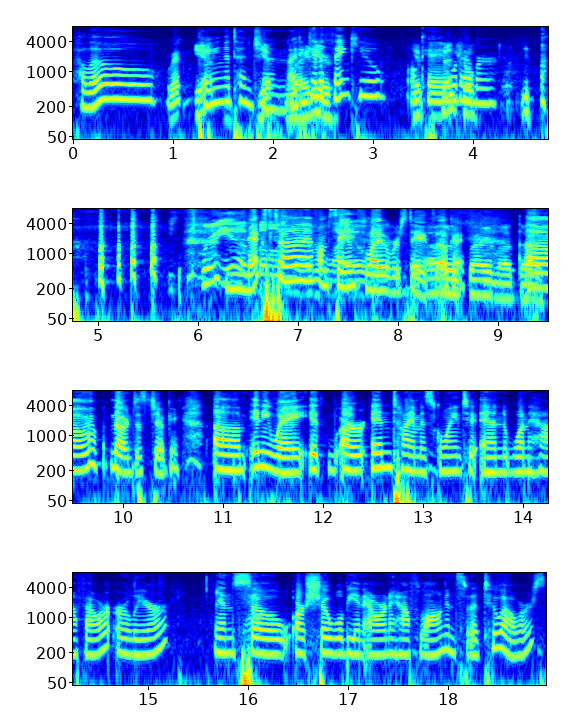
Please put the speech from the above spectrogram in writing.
Hello, Rick, Yep. paying attention. Yep, I didn't right get a thank you. Okay, Central. whatever. Threw you Next time, I'm saying flyover states. Oh, okay. sorry about that. Um, no, I'm just joking. Um, anyway, it our end time is going to end one half hour earlier, and so our show will be an hour and a half long instead of two hours.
